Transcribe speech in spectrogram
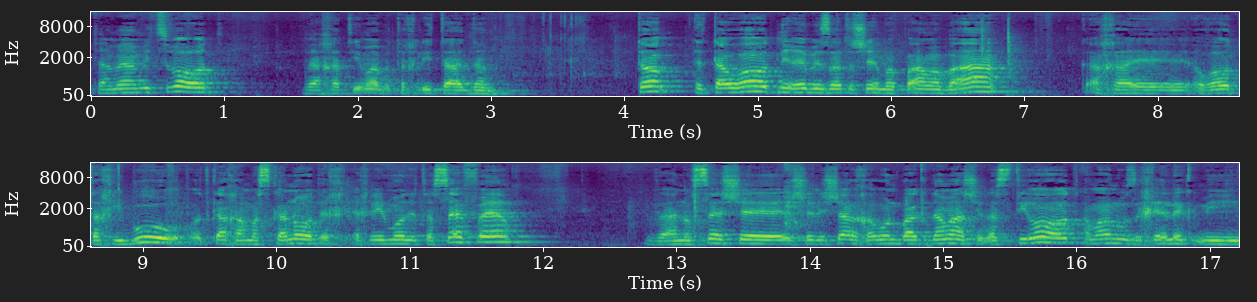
טעמי המצוות והחתימה בתכלית האדם. טוב, את ההוראות נראה בעזרת השם בפעם הבאה. ככה אה, הוראות החיבור, עוד ככה מסקנות איך, איך ללמוד את הספר. והנושא ש, שנשאר אחרון בהקדמה של הסתירות, אמרנו זה חלק מ,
